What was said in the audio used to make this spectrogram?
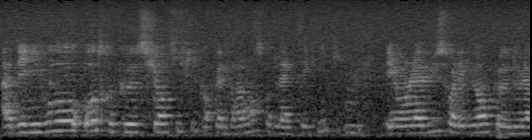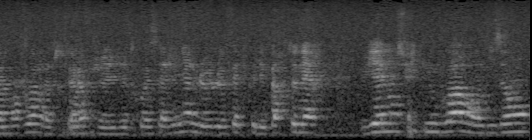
à des niveaux autres que scientifiques, en fait, vraiment sur de la technique. Mm. Et on l'a vu sur l'exemple de la mangeoire, là, tout à l'heure, j'ai, trouvé ça génial, le, le, fait que des partenaires viennent ensuite nous voir en disant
